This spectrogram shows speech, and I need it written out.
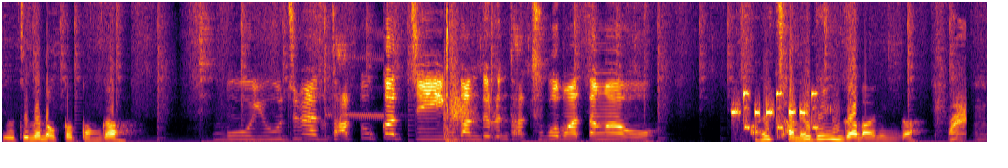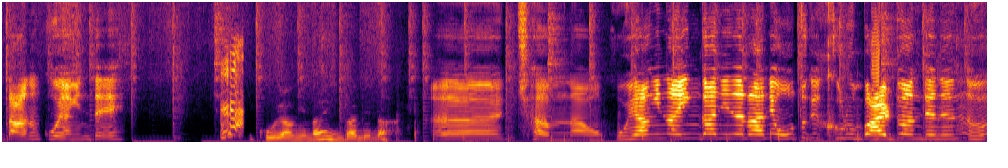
요즘엔 어떻던가? 뭐 요즘에도 다 똑같지 인간들은 다 죽어 마땅하오 아니 자네도 인간 아닌가? 응, 나는 고양인데 고양이나 인간이나. 아 참나 어, 고양이나 인간이나라니 어떻게 그런 말도 안 되는 어?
